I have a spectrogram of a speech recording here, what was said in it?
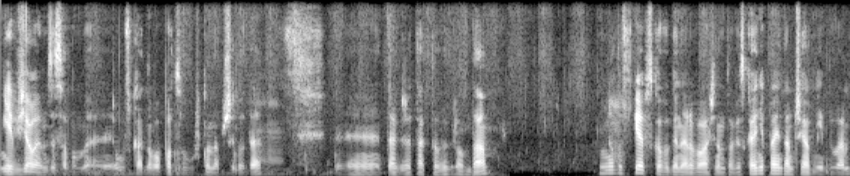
nie wziąłem ze sobą e, łóżka, no bo po co łóżko na przygodę. E, Także tak to wygląda. No dość kiepsko wygenerowała się nam ta wioska. Ja nie pamiętam, czy ja w niej byłem.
